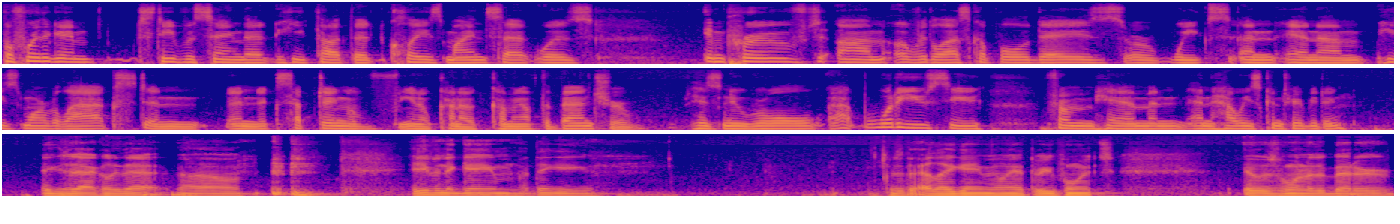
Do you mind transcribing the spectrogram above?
before the game, Steve was saying that he thought that Klay's mindset was improved um, over the last couple of days or weeks, and and um, he's more relaxed and and accepting of you know kind of coming off the bench or his new role. Uh, what do you see from him and and how he's contributing? Exactly that. Um, even the game, I think he was the LA game. He only had three points it was one of the better,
